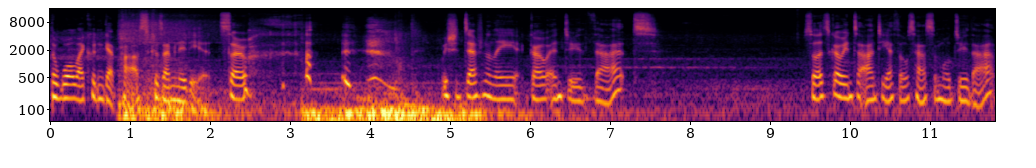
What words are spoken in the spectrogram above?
the wall I couldn't get past because I'm an idiot. So we should definitely go and do that. So let's go into Auntie Ethel's house and we'll do that.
